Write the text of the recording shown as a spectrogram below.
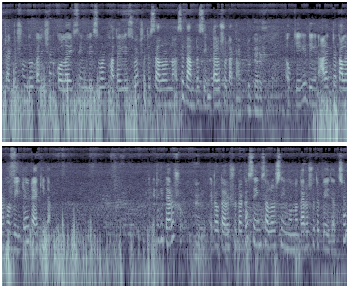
এটা একটা সুন্দর কালেকশন গলায় সেম লেস ওয়ার্ক হাতায় লেস ওয়ার্ক সাথে সালোয়ার না আছে দামটা সেম তেরোশো টাকা। মাত্র 1300 ওকে দেন আরেকটা কালার হবে এটা এটা একই দাম। এটা কি তেরোশো? হ্যাঁ। এটাও তেরোশো টাকা সেম সালোয়ার সেম অন্য তেরোশোতে পেয়ে যাচ্ছেন।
